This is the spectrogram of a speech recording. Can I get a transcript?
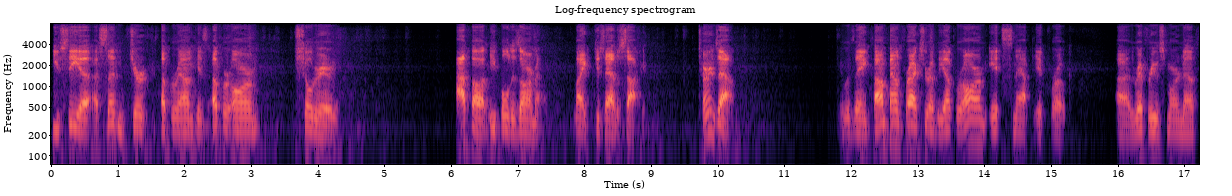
you see a, a sudden jerk up around his upper arm, shoulder area. I thought he pulled his arm out, like just out of the socket. Turns out it was a compound fracture of the upper arm. It snapped. It broke. Uh, the referee was smart enough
